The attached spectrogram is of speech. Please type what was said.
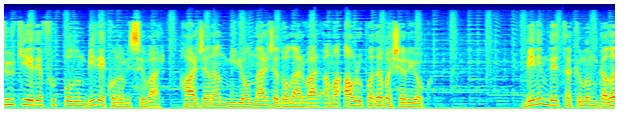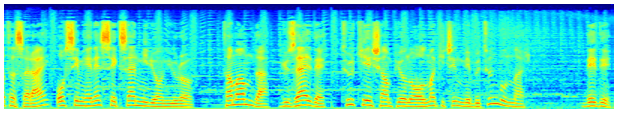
Türkiye'de futbolun bir ekonomisi var, harcanan milyonlarca dolar var ama Avrupa'da başarı yok. Benim de takımım Galatasaray, Osimhen'e 80 milyon euro. Tamam da, güzel de, Türkiye şampiyonu olmak için mi bütün bunlar? Dedi.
